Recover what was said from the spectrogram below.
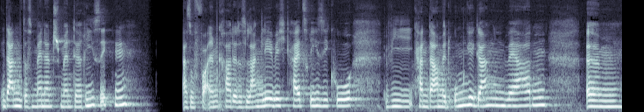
Dann das Management der Risiken. Also vor allem gerade das Langlebigkeitsrisiko. Wie kann damit umgegangen werden? Ähm,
